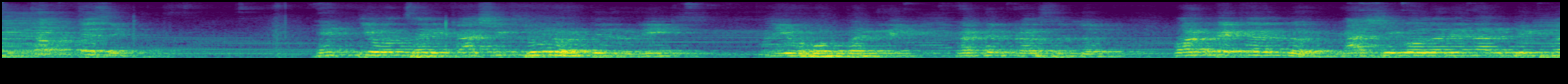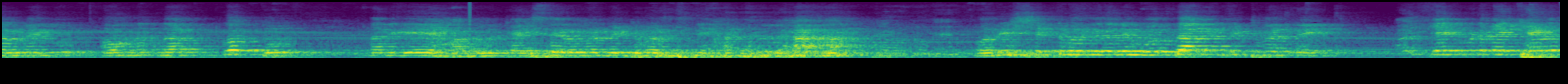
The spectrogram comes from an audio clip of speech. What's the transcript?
ಸಿಕ್ಕಾಪಟ್ಟೆ ಸಿಟ್ಟು. ಹೆಂಡತಿ ಒಂದ್ಸರಿ ಕಾಶಿಗೆ ಟೂರ್ ಹೊಟ್ಟಿದ್ರು ರೀ ನೀವು ಹೋಗಿ ಬನ್ರಿ, ಗಂಡನ ಕಳಿಸಿದ್ದು ಹೊರಡ್ಬೇಕಾದ್ರು ಕಾಶಿಗೆ ಹೋದರೆ ಏನಾದ್ರು ಬಿಟ್ಟು ಬರಬೇಕು, ಅವನಂದ ಗೊತ್ತು. ನನಗೆ ಹಗಲು ಕೈಸೇರನ್ನ ಬಿಟ್ಟು ಬರ್ತೀನಿ ಅದಲ್ಲ ಒಂದಿಷ್ಟು ಬಂದಿದ್ರೆ ಒಂದಾಗ ಬಿಟ್ಟು ಬನ್ನಿ ಅದಕ್ಕೆ ಏನ್ ಬಿಡ್ಬೇಕು ಹೇಳು?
